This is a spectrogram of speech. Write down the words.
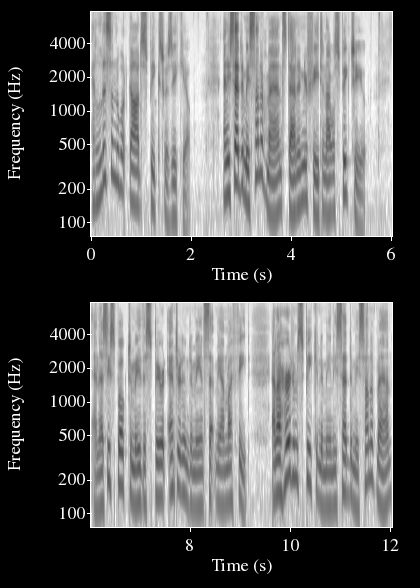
and listen to what God speaks to Ezekiel. And he said to me, Son of man, stand on your feet, and I will speak to you. And as he spoke to me, the Spirit entered into me and set me on my feet. And I heard him speaking to me, and he said to me, Son of man,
